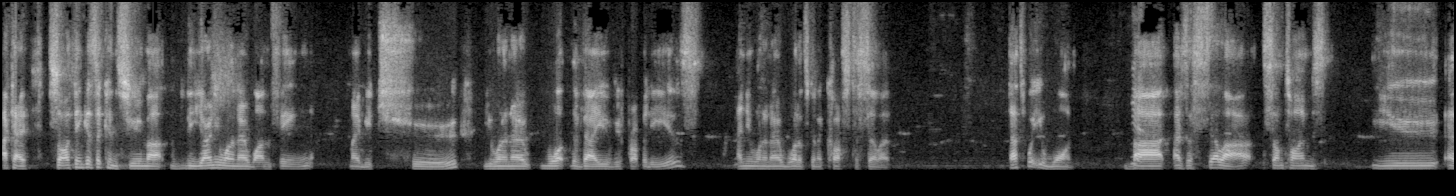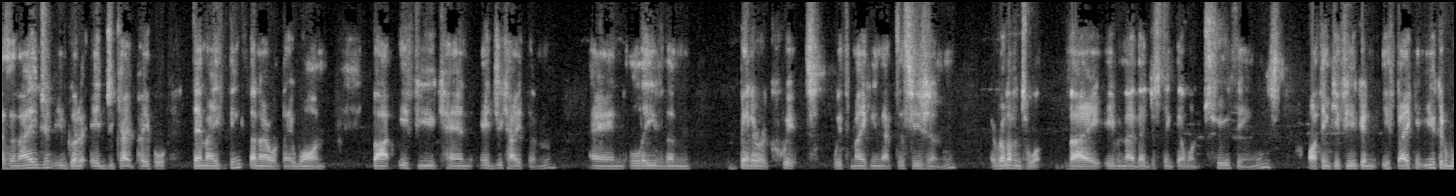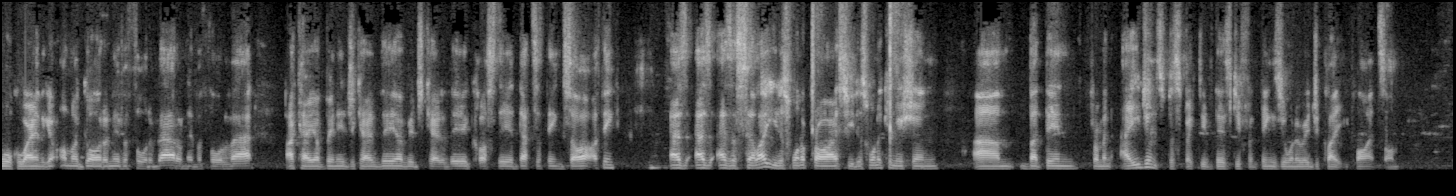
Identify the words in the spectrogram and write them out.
Okay, so I think as a consumer, you only want to know one thing, maybe two. You want to know what the value of your property is, and you want to know what it's going to cost to sell it. That's what you want. Yeah. But as a seller, sometimes you, as an agent, you've got to educate people. They may think they know what they want, but if you can educate them and leave them better equipped with making that decision, irrelevant to what they, even though they just think they want two things. I think if you can, if they can, you can walk away and they go, "Oh my god, I never thought of that. I never thought of that." Okay, I've been educated there. I've educated there. Cost there. That's a thing. So I think as as as a seller, you just want a price, you just want a commission. Um, but then, from an agent's perspective, there's different things you want to educate your clients on.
